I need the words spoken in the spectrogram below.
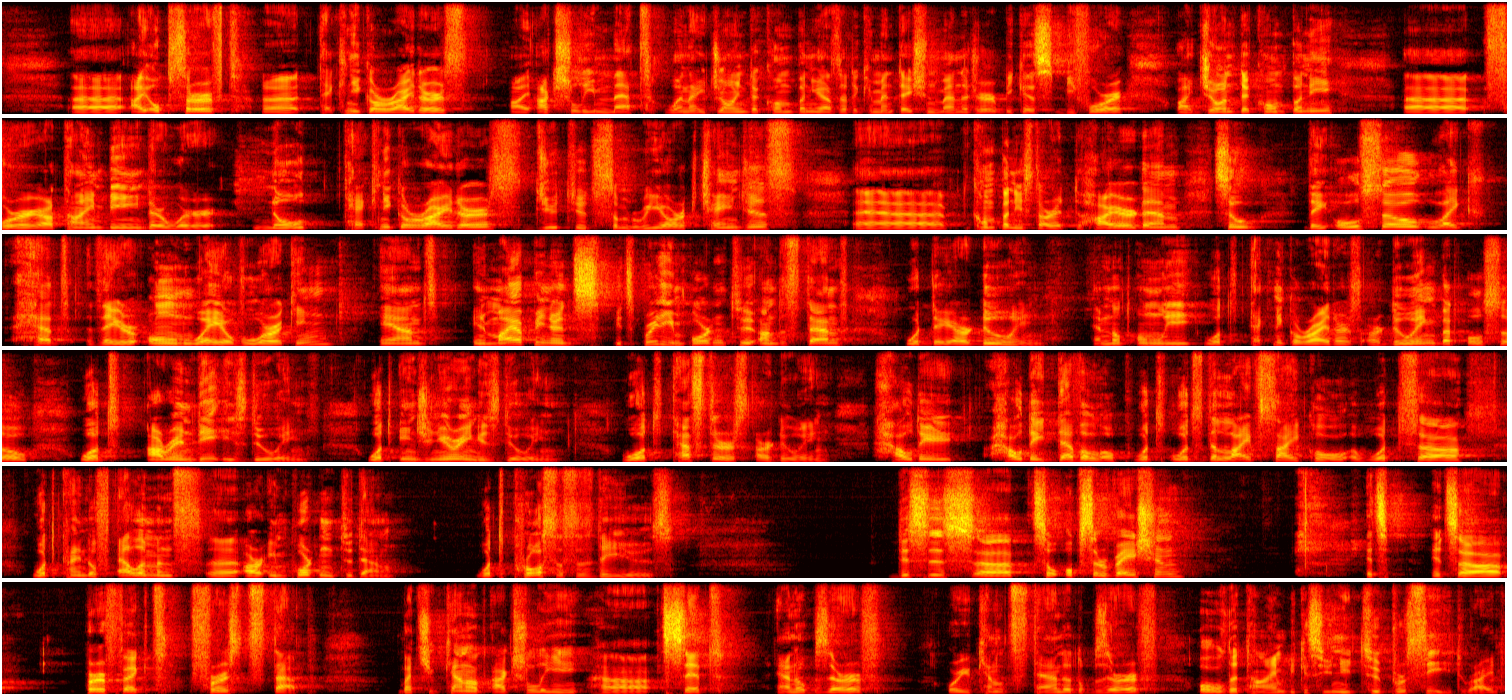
Uh, I observed uh, technical writers I actually met when I joined the company as a documentation manager because before I joined the company, uh, for a time being, there were no technical writers due to some reorg changes. Uh, companies started to hire them, so they also like had their own way of working. And in my opinion, it's, it's pretty important to understand what they are doing, and not only what technical writers are doing, but also what R&D is doing, what engineering is doing, what testers are doing, how they how they develop, what, what's the life cycle, what, uh, what kind of elements uh, are important to them, what processes they use. this is, uh, so observation, it's, it's a perfect first step, but you cannot actually uh, sit and observe, or you cannot stand and observe all the time because you need to proceed, right?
